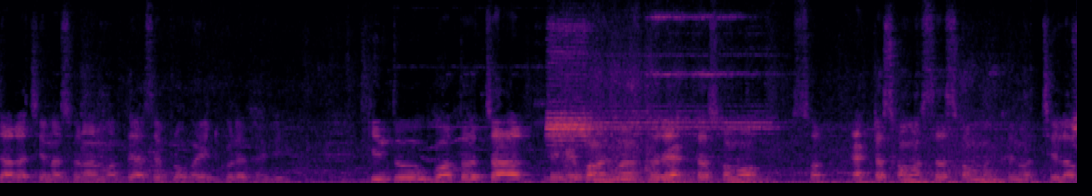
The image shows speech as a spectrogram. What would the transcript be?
যারা চেনাশোনার মধ্যে আসে প্রোভাইড করে থাকি। কিন্তু গত চার থেকে পাঁচ মাস ধরে একটা সম, একটা সমস্যার সম্মুখীন হচ্ছিলাম।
